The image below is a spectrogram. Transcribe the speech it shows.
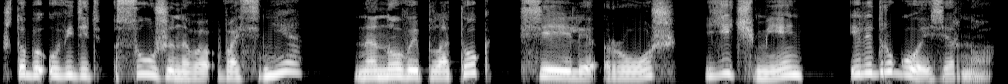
Чтобы увидеть суженого во сне, на новый платок сеяли рожь, ячмень или другое зерно.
